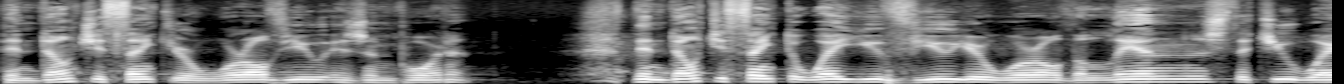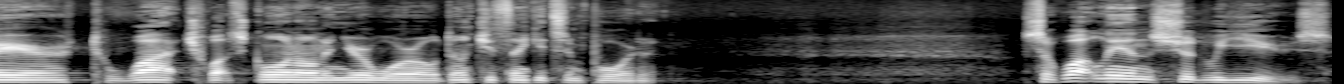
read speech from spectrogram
then don't you think your worldview is important? Then don't you think the way you view your world, the lens that you wear to watch what's going on in your world, don't you think it's important? So, what lens should we use?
